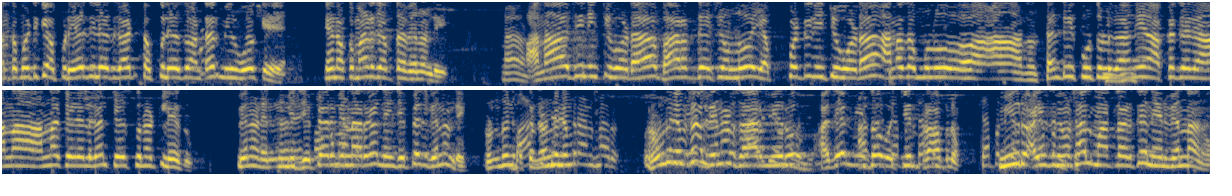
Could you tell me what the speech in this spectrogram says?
అంత మటుకి అప్పుడు ఏది లేదు కాబట్టి తప్పు లేదు అంటారు మీరు ఓకే. నేను ఒక మాట చెప్తా వినండి. అనాది నుంచి కూడా భారతదేశంలో ఎప్పటి నుంచి కూడా అన్నదమ్ములు తండ్రి కూతుళ్ళు గాని అక్క అన్న అన్న చెల్లెలు గాని చేసుకున్నట్టు లేదు. వినండి మీరు చెప్పారు విన్నారుగా నేను చెప్పేది వినండి. రెండు రెండు నిమిషాలు రెండు నిమిషాలు వినండి సార్ మీరు అదే మీతో వచ్చిన ప్రాబ్లం మీరు ఐదు నిమిషాలు మాట్లాడితే నేను విన్నాను.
